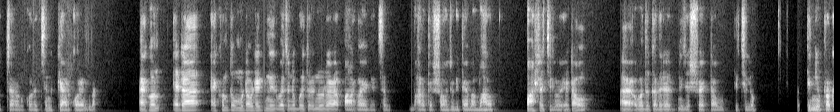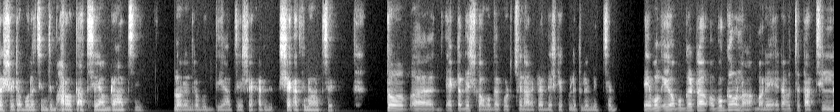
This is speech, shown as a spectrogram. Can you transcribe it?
উচ্চারণ করেছেন, কেয়ার করেন না। এখন এটা এখন তো মোটামুটি একটা নির্বাচনের বৈতরণী পার হয়ে গেছেন। ভারতের সহযোগিতায় বা ভারত পাশে ছিল। এটাও ওবায়দুল কাদেরের নিজস্ব একটা উক্তি ছিল। তিনিও প্রকাশ্যে এটা বলেছেন যে, "ভারত আছে, আমরা আছি। নরেন্দ্র মোদি আছে, শেখ হাসিনা আছে।" তো একটা দেশকে অবজ্ঞা করছেন, আর একটা দেশকে খুলে তুলে নিচ্ছেন। এবং এই অবজ্ঞাটা অবজ্ঞাও না মানে এটা হচ্ছে তাচ্ছিল্য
